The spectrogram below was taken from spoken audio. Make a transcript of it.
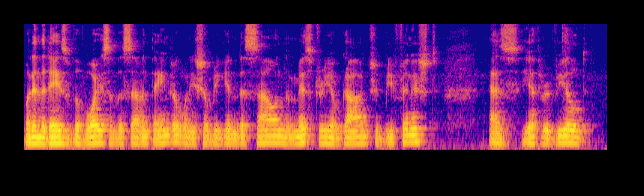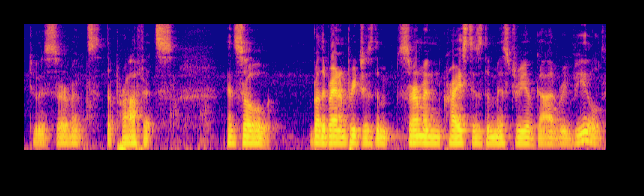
but in the days of the voice of the seventh angel, when he shall begin to sound, the mystery of God should be finished, as he hath revealed to his servants, the prophets. And so, Brother Branham preaches the sermon, Christ is the mystery of God revealed.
